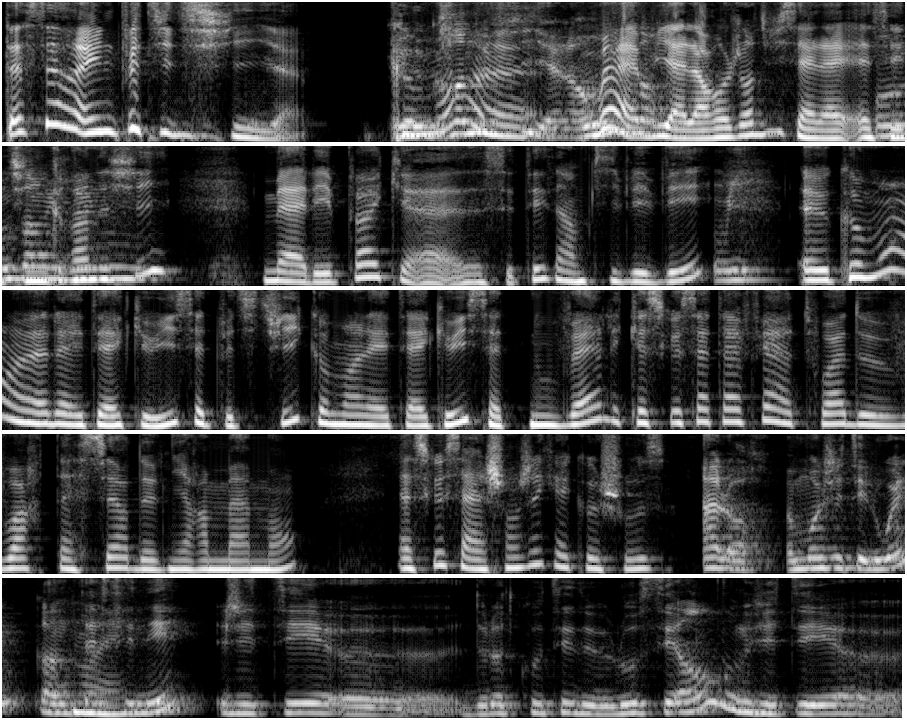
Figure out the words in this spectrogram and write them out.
Ta sœur a une petite fille. Une grande fille, elle a 11 ouais, ans. oui, alors aujourd'hui, c'est elle a- c'est 11 ans une grande fille, mais à l'époque, euh, c'était un petit bébé. Oui. Euh, comment elle a été accueillie, cette petite fille? Comment elle a été accueillie, cette nouvelle? Qu'est-ce que ça t'a fait à toi de voir ta sœur devenir maman? Est-ce que ça a changé quelque chose? Alors, moi j'étais loin quand Ouais. Tess est née. J'étais euh, de l'autre côté de l'océan, donc j'étais. euh,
